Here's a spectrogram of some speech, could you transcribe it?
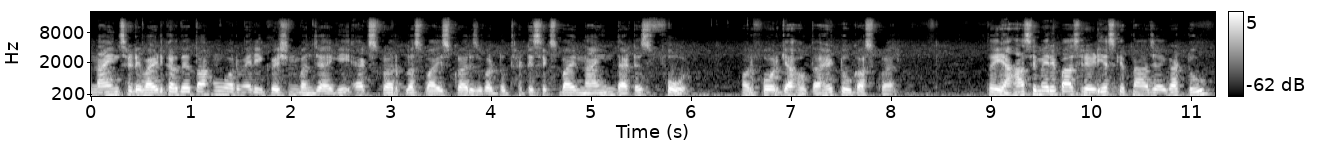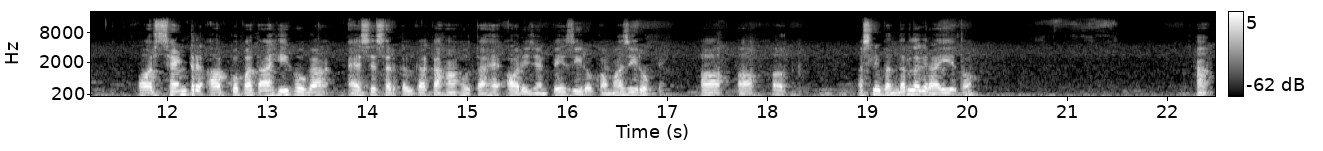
नाइन से डिवाइड कर देता हूँ और मेरी इक्वेशन बन जाएगी x square plus y square is equal to thirty six by nine that is four और फोर क्या होता है? टू का स्क्वायर तो यहाँ से मेरे पास रेडियस कितना आ जाएगा? टू और सेंटर आपको पता ही होगा, ऐसे सर्कल का कहाँ होता है? ऑरिजन पे ज़ीरो कॉमा ज़ीरो पे। हा हा हा। असली बंदर लग रहा है ये तो। हाँ।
